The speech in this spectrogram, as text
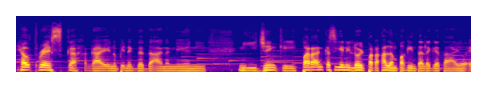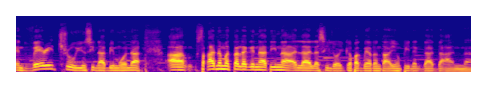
health risk, uh, kagaya nung pinagdadaanan ngayon ni, ni Jinky. Paraan kasi yan ni Lord para kalampagin talaga tayo. And very true yung sinabi mo na, um, saka naman talaga natin naalala si Lord kapag meron tayong pinagdadaan na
